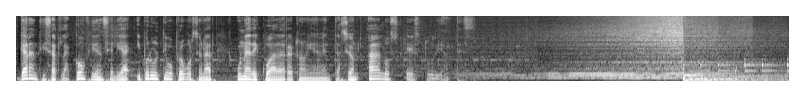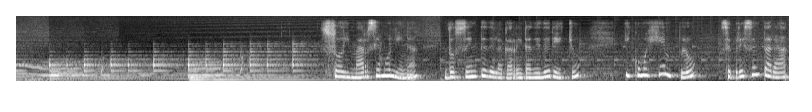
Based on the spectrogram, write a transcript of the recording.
garantizar la confidencialidad y por último proporcionar una adecuada retroalimentación a los estudiantes. Soy Marcia Molina, docente de la carrera de Derecho y como ejemplo se presentará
